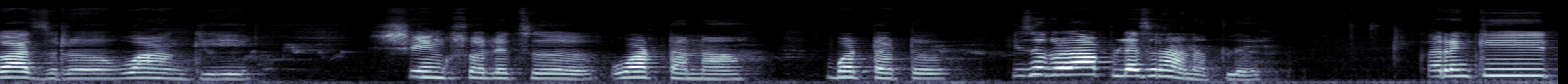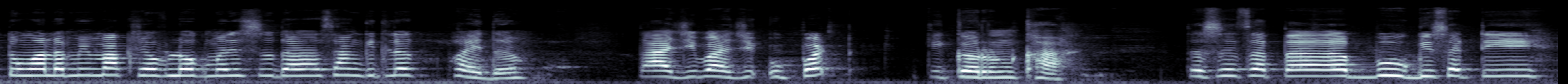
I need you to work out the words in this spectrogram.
गाजरं वांगी शेंगसोल्याचं वाटाणा बटाटं हे सगळं आपल्याच रानातलं. आहे कारण की तुम्हाला मी मागच्या व्लॉगमध्ये सुद्धा सांगितलं फायदं. ताजी भाजी उपट की करून खा. तसंच आता भुगीसाठी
